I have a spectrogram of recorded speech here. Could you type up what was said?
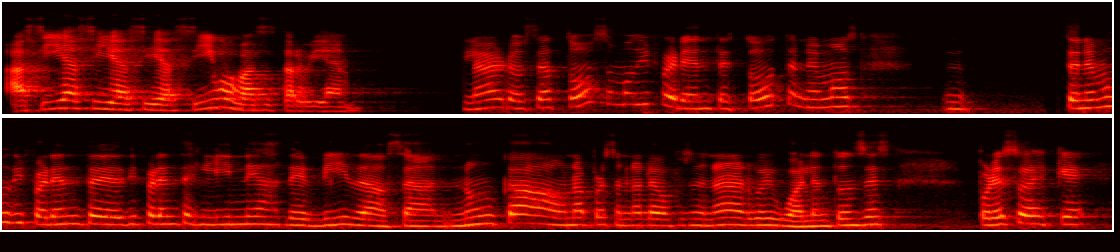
así, así, así, así, vos vas a estar bien. Claro, o sea, todos somos diferentes, todos tenemos, tenemos diferentes, diferentes líneas de vida, o sea, nunca a una persona le va a funcionar algo igual. Entonces, por eso es que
